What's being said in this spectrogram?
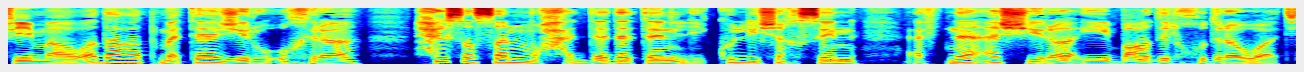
فيما وضعت متاجر أخرى حصصا محددة لكل شخص أثناء شراء بعض الخضروات.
